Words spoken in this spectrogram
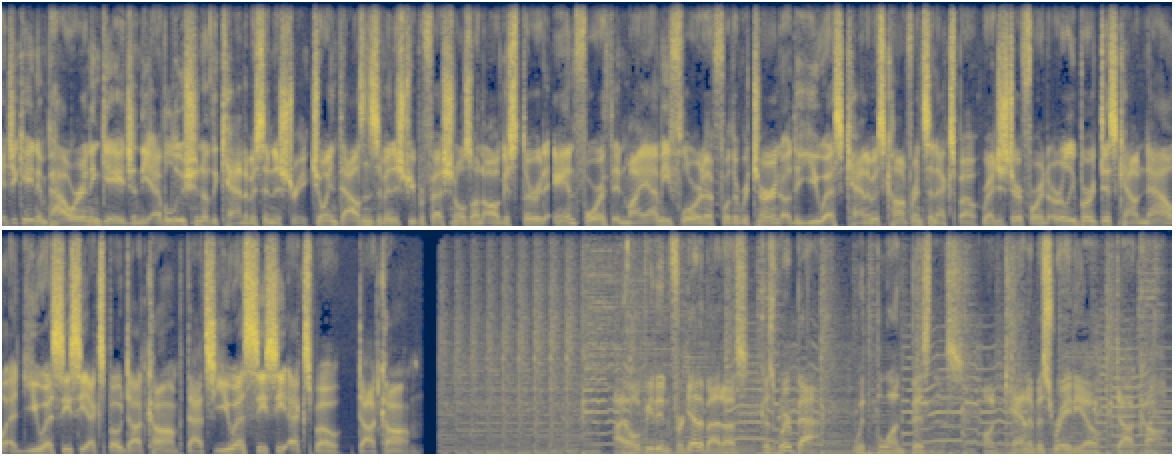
educate, empower, and engage in the evolution of the cannabis industry. Join thousands of industry professionals on August 3rd and 4th in Miami, Florida for the return of the U.S. Cannabis Conference and Expo. Register for an early bird discount now at usccexpo.com. That's usccexpo.com. I hope you didn't forget about us because we're back with Blunt Business on CannabisRadio.com.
